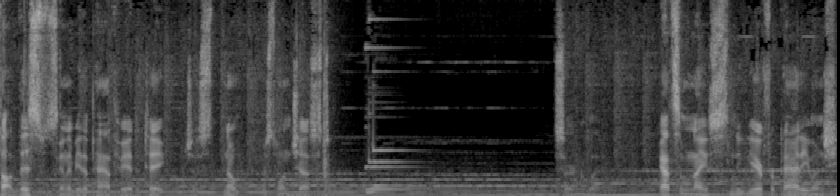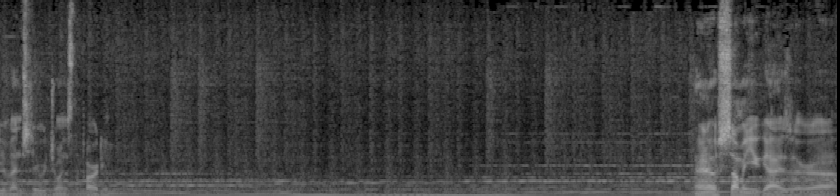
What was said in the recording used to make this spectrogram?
Thought this was going to be the path we had to take. Just, nope, just one chest. Circle it. Got some nice new gear for Patty when she eventually rejoins the party. I know some of you guys are uh,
